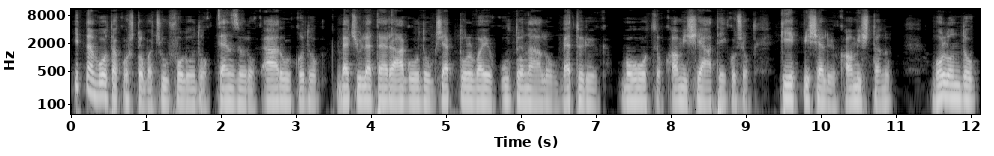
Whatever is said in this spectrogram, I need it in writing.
Itt nem voltak ostoba csúfolódók, cenzorok, árulkodók, becsületen rágódók, zsebtolvajok, utonálók, betörők, bohócok, hamis játékosok, képviselők, hamis tanúk, bolondok,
